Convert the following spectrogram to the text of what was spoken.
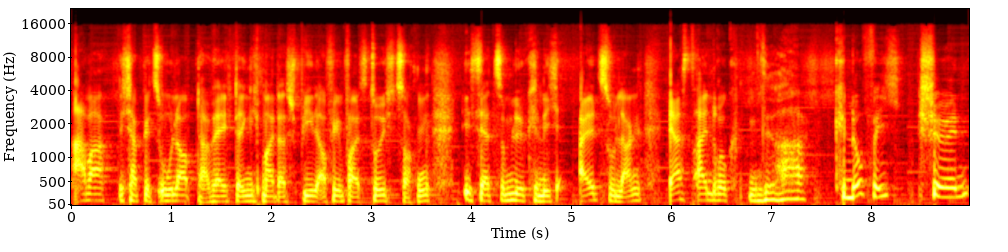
Aber ich habe jetzt Urlaub. Da werde ich, denke ich mal, das Spiel auf jeden Fall durchzocken. Ist ja zum Glück nicht allzu lang. Ersteindruck, ja, knuffig, schön,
